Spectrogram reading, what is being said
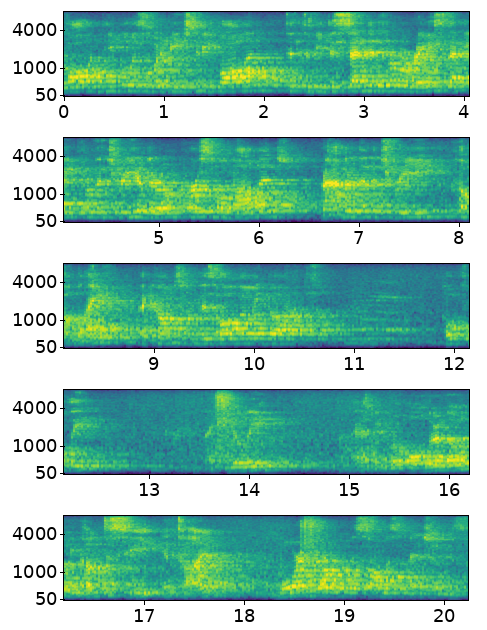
fallen people. This is what it means to be fallen, to, to be descended from a race that ate from the tree of their own personal knowledge rather than the tree of life that comes from this all knowing God. Hopefully, ideally, as we grow older, though, we come to see in time more and more what the psalmist mentions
